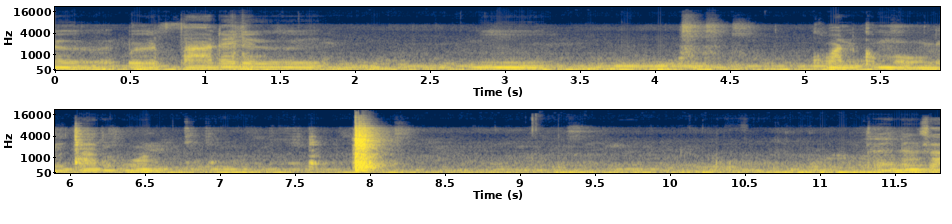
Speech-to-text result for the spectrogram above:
เลยเปิดฝาได้เลยมีควันขโมงเลยจ้าทุกคน ไก่นึ่งส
